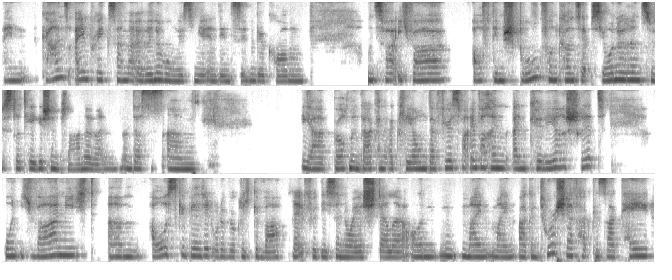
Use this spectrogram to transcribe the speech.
ein ganz einprägsame Erinnerung ist mir in den Sinn gekommen. Und zwar, ich war auf dem Sprung von Konzeptionerin zu strategischen Planerin. Und das ist, ähm, ja, braucht man gar keine Erklärung dafür. Es war einfach ein, ein Karriereschritt, und ich war nicht ähm, ausgebildet oder wirklich gewappnet für diese neue Stelle. Und mein, mein Agenturchef hat gesagt, hey,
